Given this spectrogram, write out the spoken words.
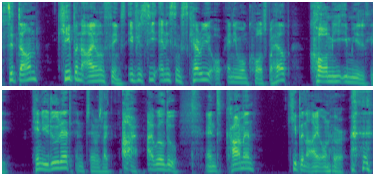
sit down, keep an eye on things. If you see anything scary or anyone calls for help, call me immediately. Can you do that? And Terry's like, ah, I will do. And Carmen, keep an eye on her.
